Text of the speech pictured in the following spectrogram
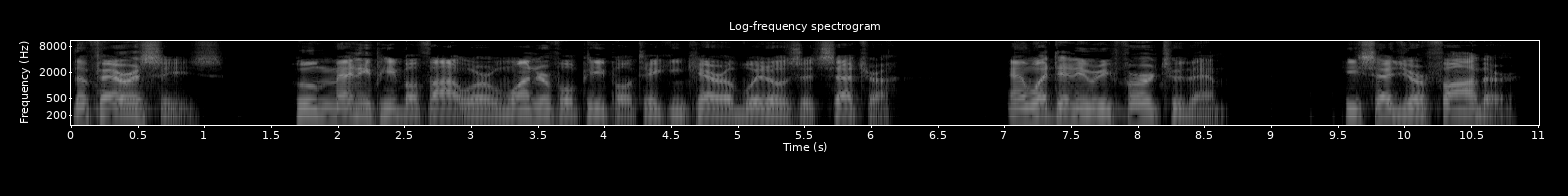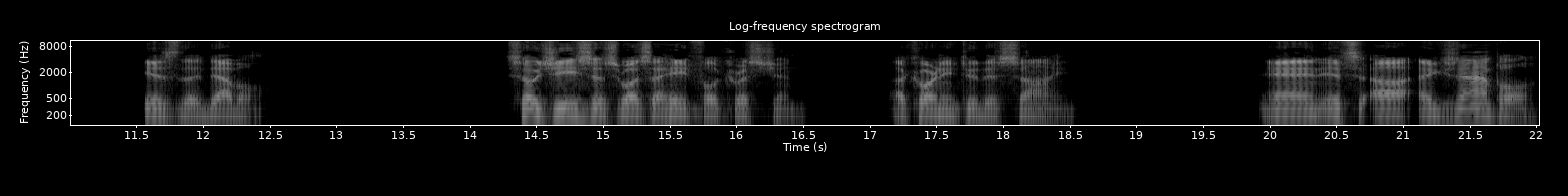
the Pharisees, whom many people thought were wonderful people taking care of widows, etc. And what did he refer to them? He said, Your father is the devil. So Jesus was a hateful Christian, according to this sign. And it's an example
